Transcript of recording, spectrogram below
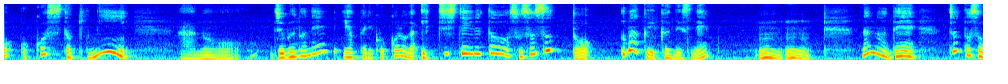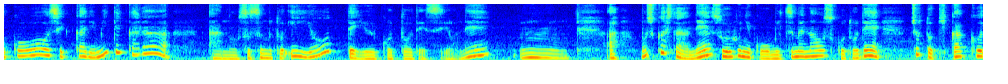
を起こす時にあの自分のねやっぱり心が一致しているとスススッとうまくいくんですね。うんうん、なのでちょっとそこをしっかり見てからあの進むといいよっていうことですよね。うん、あもしかしたらねそういうふうにこう見つめ直すことでちょっと企画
